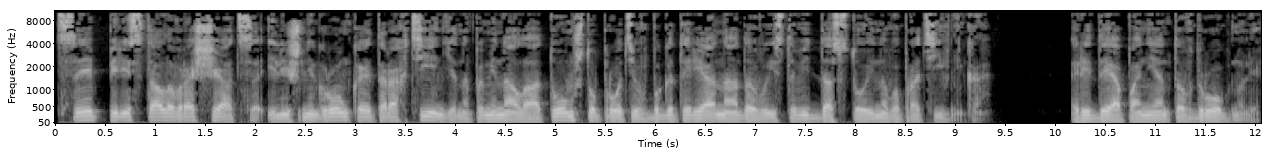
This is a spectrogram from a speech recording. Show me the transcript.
Цепь перестала вращаться, и лишь негромкое тарахтенье напоминало о том, что против богатыря надо выставить достойного противника. Ряды оппонентов дрогнули.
